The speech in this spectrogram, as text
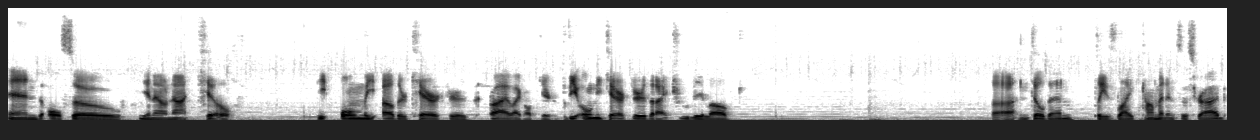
And also, you know, not kill the only other character that, well, I like all the characters, but the only character that I truly loved. Uh, until then, please like, comment, and subscribe.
